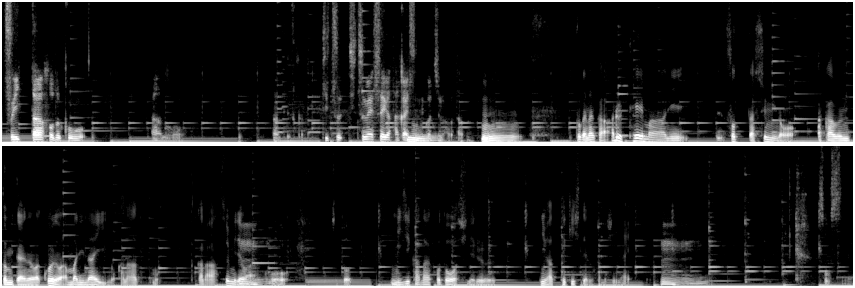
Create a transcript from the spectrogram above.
う、ツイッターほどこう、あの、なんていうんですか、実実名性が高いですね、うんこっちの方が多分。うん。とかなんかあるテーマに沿った趣味のアカウントみたいなのはこういうのはあんまりないのかなと思から、そういう意味ではうんこう、ちょっと身近なことを知れるには適してるのかもしれない。うん。そうっすね。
